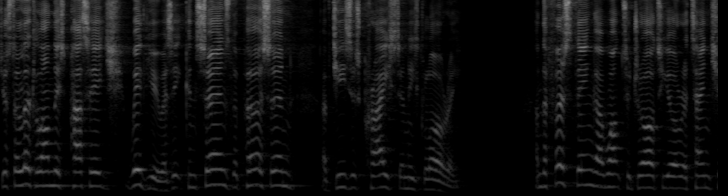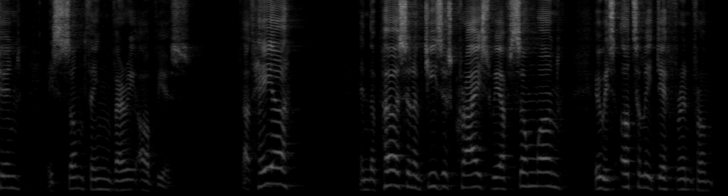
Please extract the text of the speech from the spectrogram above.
Just a little on this passage with you as it concerns the person of Jesus Christ and his glory. And the first thing I want to draw to your attention is something very obvious. That here, in the person of Jesus Christ, we have someone who is utterly different from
